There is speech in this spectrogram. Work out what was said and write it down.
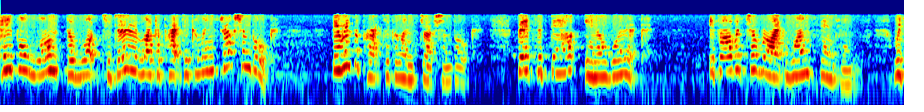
People want the what to do like a practical instruction book. There is a practical instruction book, but it's about inner work. If I was to write one sentence which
